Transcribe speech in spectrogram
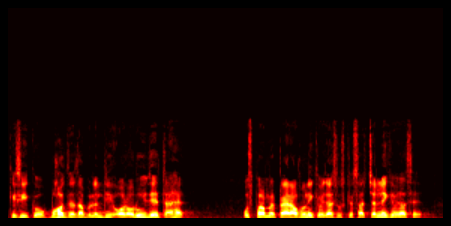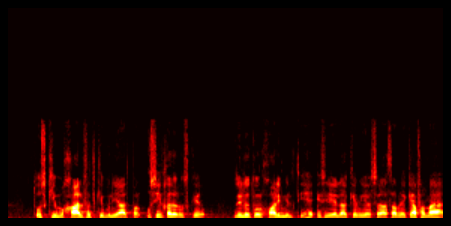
کسی کو بہت زیادہ بلندی اور عروج دیتا ہے، اس پر عمل پیرا ہونے کی وجہ سے، اس کے ساتھ چلنے کی وجہ سے، تو اس کی مخالفت کی بنیاد پر اسی قدر اس کے ذلت اور خواری ملتی ہے۔ اس لیے اللہ کے نبی صلی اللہ علیہ وسلم نے کیا فرمایا؟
